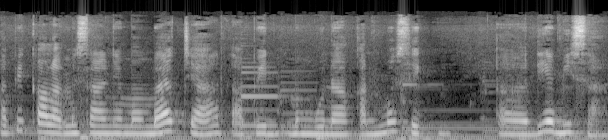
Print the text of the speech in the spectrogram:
Tapi kalau misalnya membaca tapi menggunakan musik uh, dia bisa.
